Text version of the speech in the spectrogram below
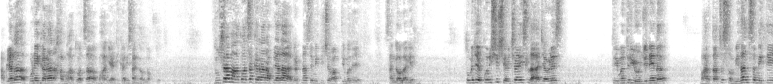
आपल्याला पुणे करार हा महत्त्वाचा भाग या ठिकाणी सांगावा लागतो. दुसरा महत्त्वाचा करार आपल्याला घटना समितीच्या बाबतीमध्ये सांगावा लागेल. तो म्हणजे एकोणीसशे शेहेचाळीसला ज्यावेळेस त्रिमंत्री योजनेनं भारताचं संविधान समिती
